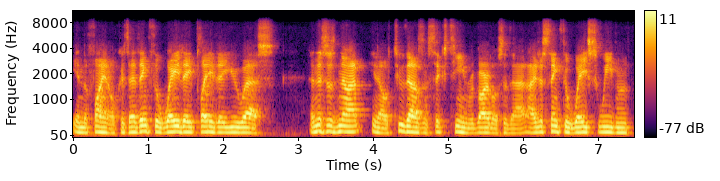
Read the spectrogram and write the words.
in the final because I think the way they played the U.S. and this is not you know 2016, regardless of that. I just think the way Sweden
